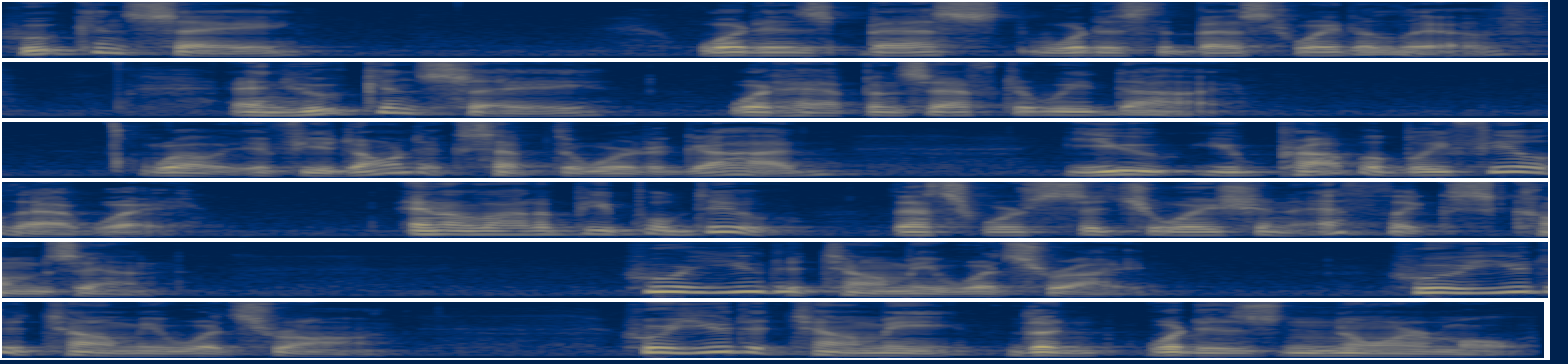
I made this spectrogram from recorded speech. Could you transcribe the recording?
who can say what is best, what is the best way to live, and who can say what happens after we die? Well, if you don't accept the word of God, you you probably feel that way. And a lot of people do. That's where situation ethics comes in. Who are you to tell me what's right? Who are you to tell me what's wrong? Who are you to tell me the, what is normal?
